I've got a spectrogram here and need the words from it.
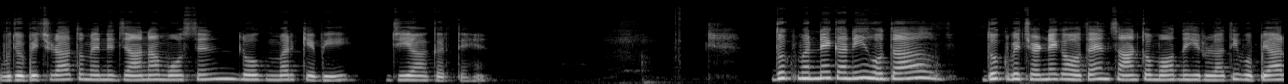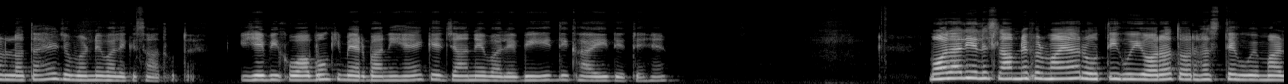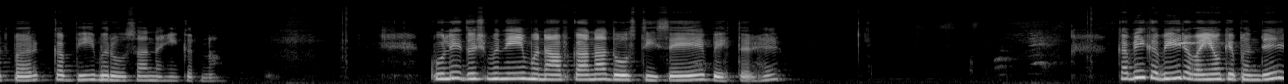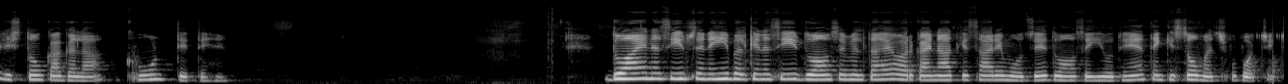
वो जो बिछड़ा तो मैंने जाना मोहसिन, लोग मर के भी जिया करते हैं। दुख मरने का नहीं होता, दुख बिछड़ने का होता है, इंसान को मौत नहीं रुलाती, वो प्यार रुलाता है जो मरने वाले के साथ होता है। ये भी ख्वाबों की मेहरबानी है कि जाने वाले भी दिखाई देते हैं। मौला अली ने फरमाया, रोती हुई औरत और हँसते हुए मर्द पर कभी भरोसा नहीं करना। खुली दुश्मनी मुनाफकाना दोस्ती से बेहतर है। कभी कभी रवैयों के पंदे रिश्तों का गला घूंट देते हैं। दुआएँ नसीब से नहीं, बल्कि नसीब दुआओं से मिलता है और कायनात के सारे मोजे दुआओं से ही होते हैं। Thank you so much for watching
